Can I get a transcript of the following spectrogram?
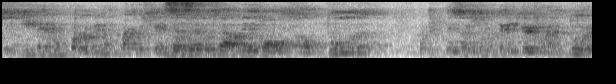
Y Aquí tenemos por lo menos cuatro Esse ejemplos. exemplo tem a ver com a altura, Esos ejemplos tienen que ver con la altura,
